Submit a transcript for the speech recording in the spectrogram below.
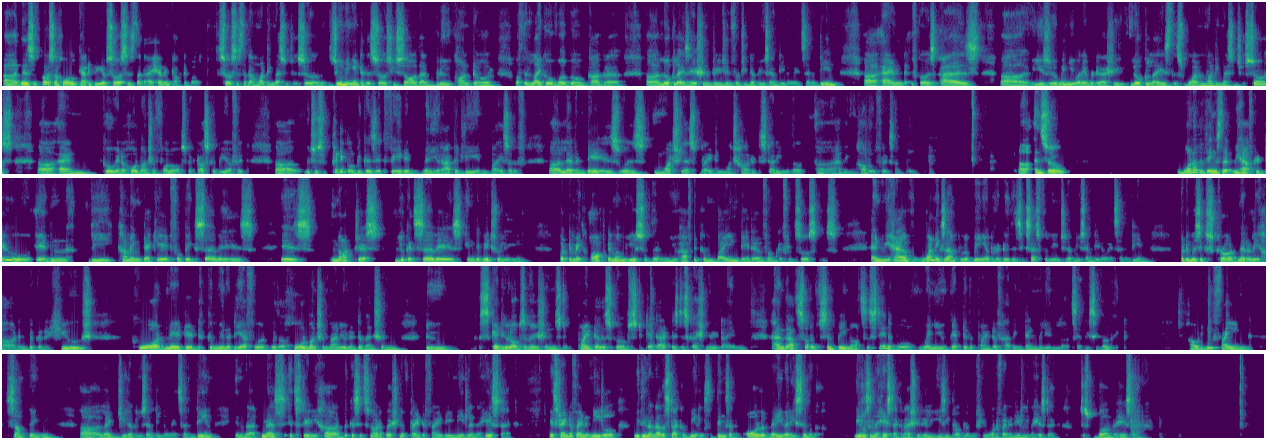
Uh, there's, of course, a whole category of sources that I haven't talked about, sources that are multi-messages. So zooming into the source, you saw that blue contour of the LIGO Virgo Kagra uh, localization region for GW 170817. Uh, and of course, as uh, you zoom in, you were able to actually localize this one multi-messenger source uh, and go get a whole bunch of follow-up spectroscopy of it, which is critical because it faded very rapidly and by sort of uh, 11 days was much less bright and much harder to study without uh, having Hubble, for example. Uh, and so one of the things that we have to do in the coming decade for big surveys is not just look at surveys individually, but to make optimum use of them, you have to combine data from different sources. And we have one example of being able to do this successfully in GW 170817, but it was extraordinarily hard and took a huge coordinated community effort with a whole bunch of manual intervention to schedule observations, to point telescopes, to get at this discretionary time. And that's sort of simply not sustainable when you get to the point of having 10 million alerts every single night. How do you find something uh, like GW 170817 in that mess? It's really hard because it's not a question of trying to find a needle in a haystack. It's trying to find a needle within another stack of needles, things that all look very, very similar. Needles in a haystack are actually a really easy problem. If you want to find a needle in a haystack, just burn the haystack.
